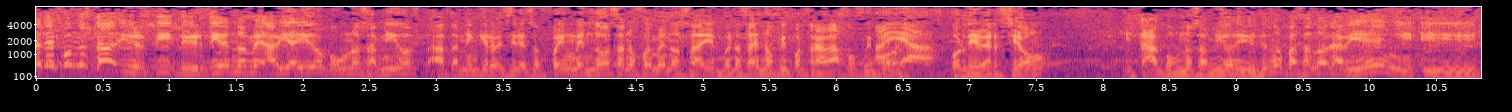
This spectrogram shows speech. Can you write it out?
en el fondo estaba divirtiéndome, había ido con unos amigos, ah, también quiero decir eso, fue en Mendoza, no fue en Buenos Aires, en Buenos Aires no fui por trabajo, fui Ah, por, por diversión. Y estaba con unos amigos divirtiendo, pasándola bien. Y, y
